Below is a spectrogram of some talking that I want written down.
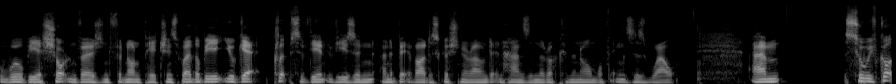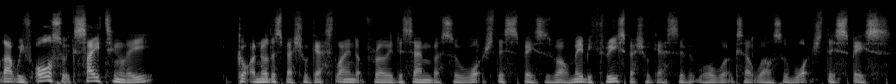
will be a shortened version for non-patrons where there'll be you'll get clips of the interviews and, and a bit of our discussion around it and hands in the ruck and the normal things as well. Um, so we've got that. We've also excitingly got another special guest lined up for early December. So watch this space as well. Maybe three special guests if it all works out well. So watch this space.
